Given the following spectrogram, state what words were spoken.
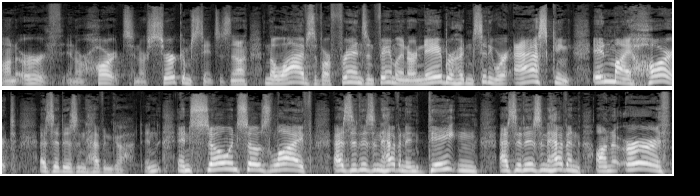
on earth, in our hearts, in our circumstances, in, in the lives of our friends and family, in our neighborhood and city. We're asking in my heart as it is in heaven, God. And, and so and so's life as it is in heaven, in Dayton as it is in heaven, on earth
